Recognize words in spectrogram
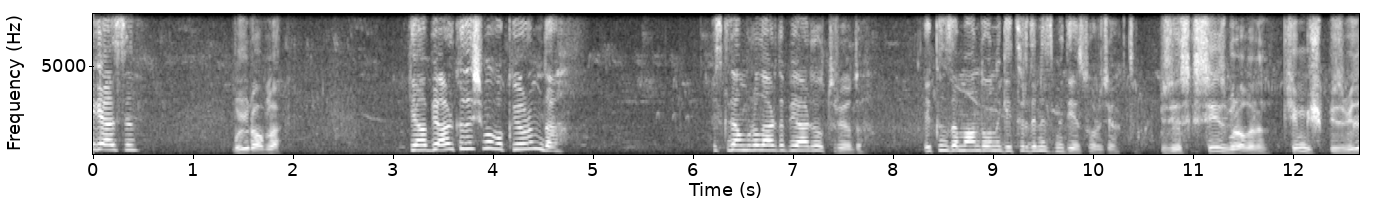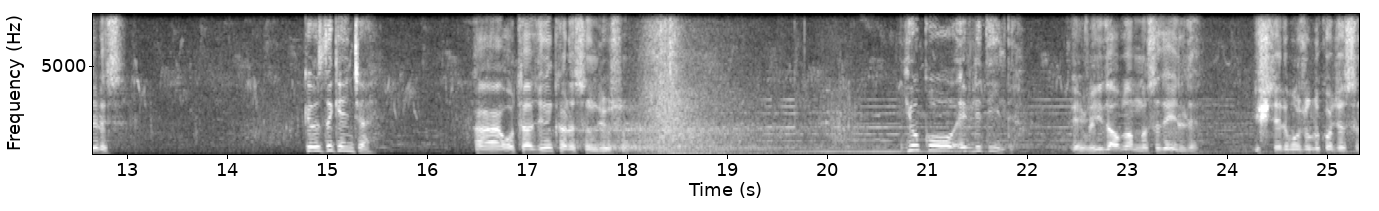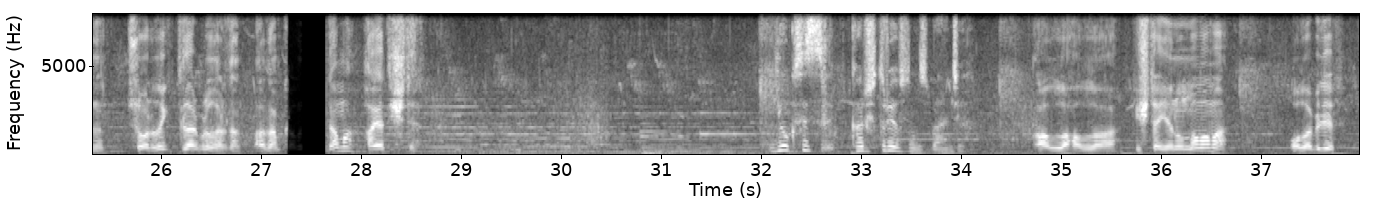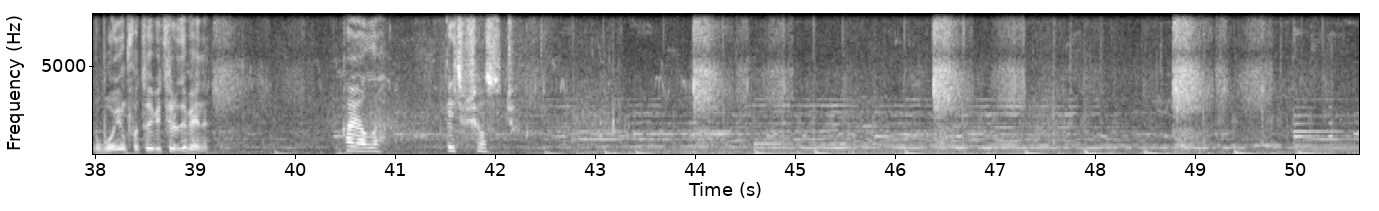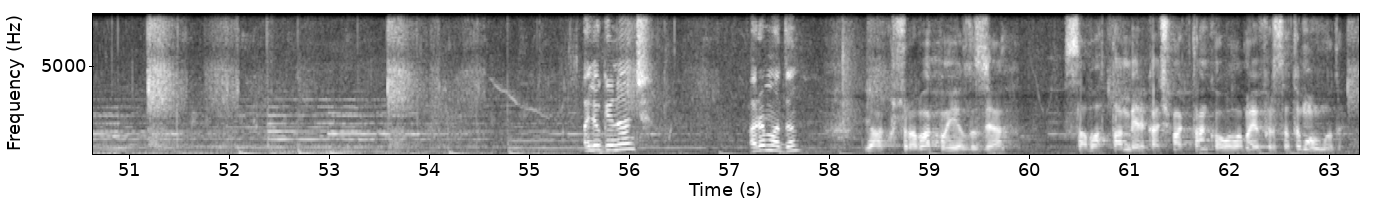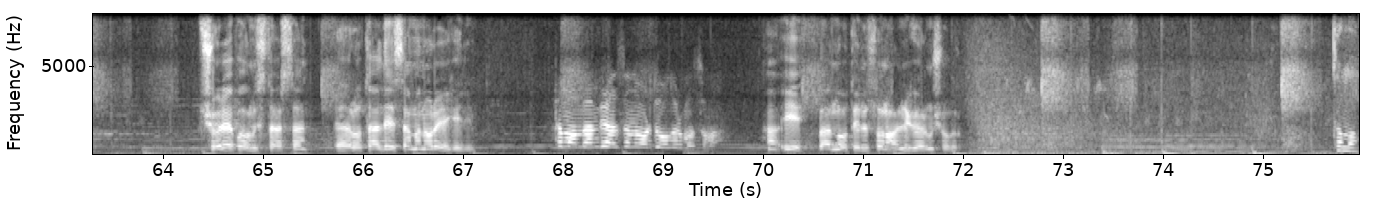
Kolay gelsin. Buyur abla. Ya bir arkadaşıma bakıyorum da. Eskiden buralarda bir yerde oturuyordu. Yakın zamanda onu getirdiniz mi diye soracaktım. Biz eskisiyiz buraların. Kimmiş biz biliriz. Gözde Gencay. Ha otelcinin karısını diyorsun. Yok o evli değildi. Evliydi ablam nasıl değildi? İşleri bozuldu kocasının. Sonra da gittiler buralardan. Adam ama hayat işte. Yok siz karıştırıyorsunuz bence. Allah Allah. Hiç de yanılmam ama olabilir. Bu boyun fıtığı bitirdi beni. Hay Allah. Geçmiş olsun çok. Alo Gönenç. Aramadın. Ya kusura bakma Yıldız ya. Sabahtan beri kaçmaktan kovalamaya fırsatım olmadı. Şöyle yapalım istersen. Eğer oteldeysen ben oraya geleyim. Tamam ben birazdan orada olurum o zaman. Ha iyi. Ben de otelin son halini görmüş olurum. Tamam.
